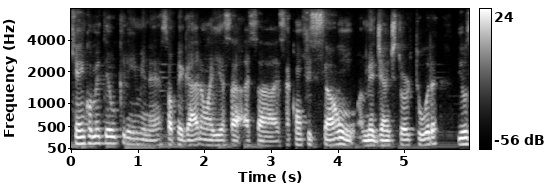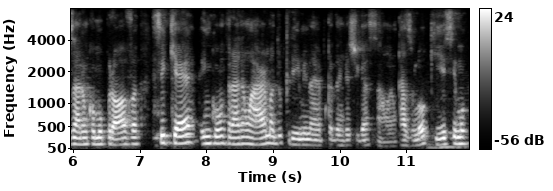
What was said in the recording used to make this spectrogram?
quem cometeu o crime, né? Só pegaram aí essa, essa, essa confissão mediante tortura e usaram como prova, sequer encontraram a arma do crime na época da investigação. É um caso louquíssimo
